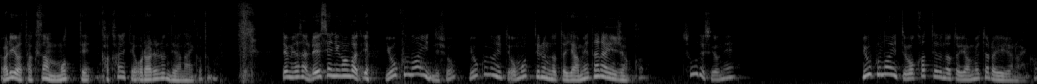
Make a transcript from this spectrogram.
あるいはたくさん持って抱えておられるんではないかと思います。でも皆さん冷静に考えて、いや、良くないんでしょ？良くないって思ってるんだったらやめたらいいじゃんか。そうですよね。良くないって分かってるんだったらやめたらいいじゃないか。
